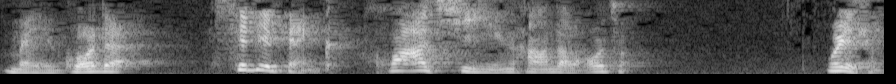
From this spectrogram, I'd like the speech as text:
美国的 Citibank 花旗银行的老总。为什么？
